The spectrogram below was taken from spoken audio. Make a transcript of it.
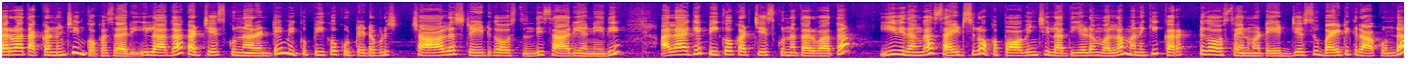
తర్వాత అక్కడ నుంచి ఇంకొకసారి ఇలాగా కట్ చేసుకున్నారంటే మీకు పీకో కుట్టేటప్పుడు చాలా స్ట్రైట్గా వస్తుంది సారీ అనేది. అలాగే పీకో కట్ చేసుకున్న తర్వాత ఈ విధంగా సైడ్స్లో ఒక పావించి ఇలా తీయడం వల్ల మనకి కరెక్ట్గా వస్తాయన్నమాట. ఎడ్జెస్ బయటికి రాకుండా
